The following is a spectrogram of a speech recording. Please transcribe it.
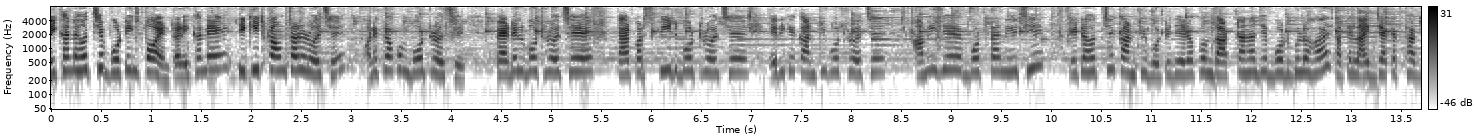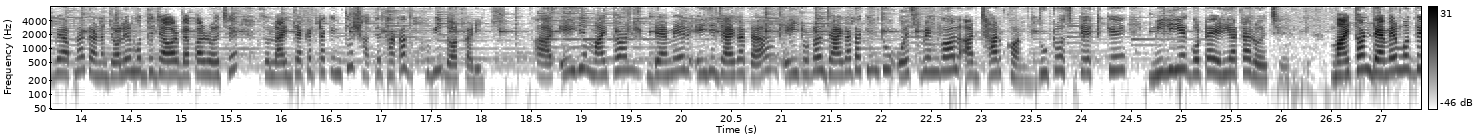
এইখানে হচ্ছে বোটিং পয়েন্ট আর এখানে টিকিট কাউন্টারও রয়েছে, অনেক রকম বোট রয়েছে। প্যাডেল বোট রয়েছে, তারপর স্পিড বোট রয়েছে, এদিকে কান্ট্রি বোট রয়েছে। আমি যে বোটটা নিয়েছি, এটা হচ্ছে কান্ট্রি বোটে যে এরকম দাঁড় টানা যে বোটগুলো হয়, তাতে লাইফ জ্যাকেট থাকবে আপনার কারণ জলের মধ্যে যাওয়ার ব্যাপার রয়েছে, তো লাইফ জ্যাকেটটা কিন্তু সাথে থাকা খুবই দরকারি। আর এই যে মাইথন ড্যামের এই যে জায়গাটা, এই টোটাল জায়গাটা কিন্তু ওয়েস্ট বেঙ্গল আর ঝাড়খণ্ড দুটো স্টেটকে মিলিয়ে গোটা এরিয়াটা রয়েছে। মাইথন ড্যামের মধ্যে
